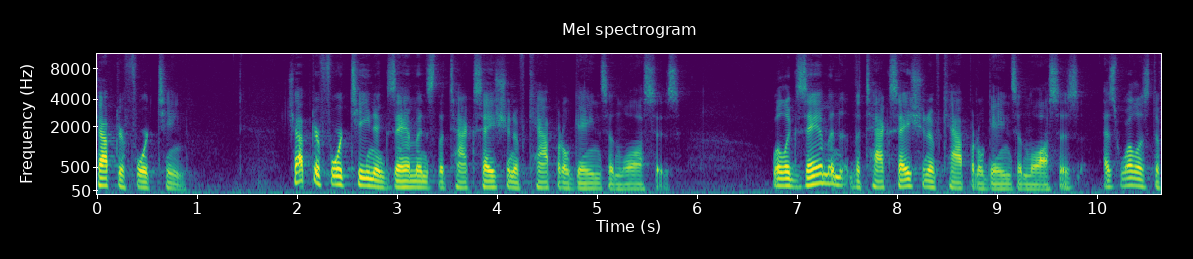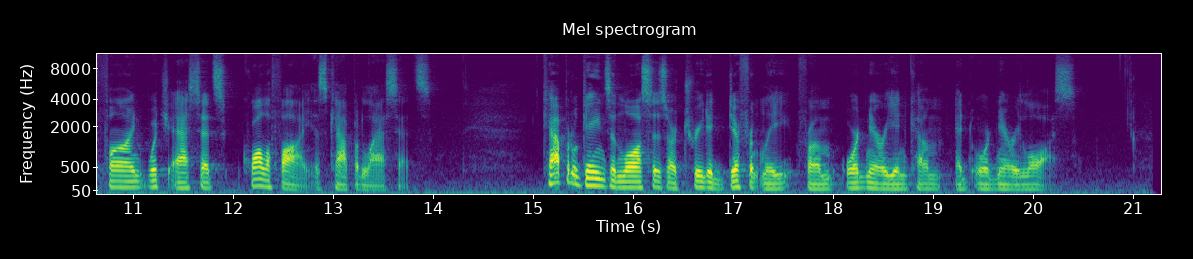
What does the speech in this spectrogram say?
Chapter 14. Chapter 14 examines the taxation of capital gains and losses. We'll examine the taxation of capital gains and losses as well as define which assets qualify as capital assets. Capital gains and losses are treated differently from ordinary income and ordinary loss.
